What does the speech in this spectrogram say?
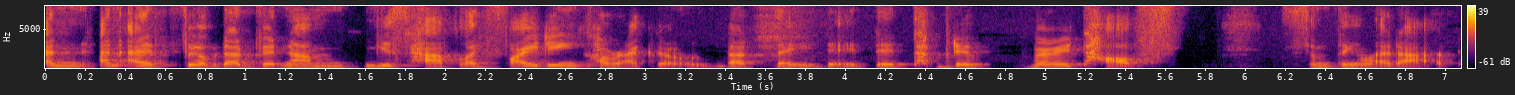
and and I feel that Vietnamese have like fighting character that they they, they they're very tough something like that.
